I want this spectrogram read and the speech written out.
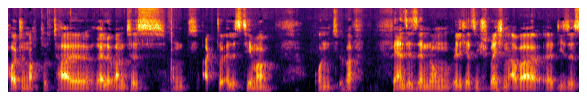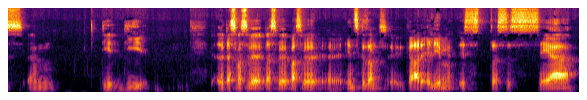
heute noch total relevantes und aktuelles Thema. Und über Fernsehsendungen will ich jetzt nicht sprechen, aber äh, dieses, ähm, die, die, also das, was wir, das wir, was wir äh, insgesamt äh, gerade erleben, ist, dass es sehr,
